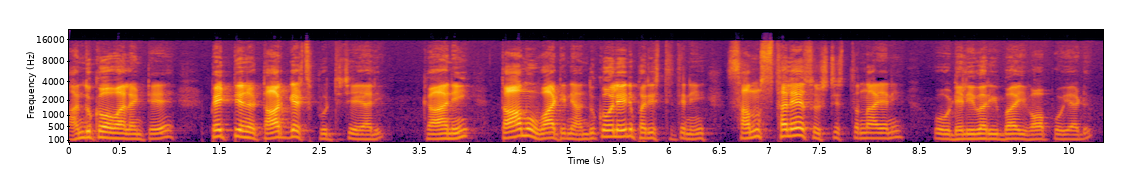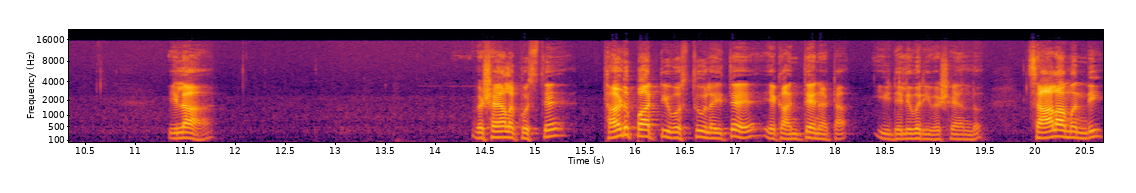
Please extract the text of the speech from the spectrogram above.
అందుకోవాలంటే పెట్టిన టార్గెట్స్ పూర్తి చేయాలి. కానీ తాము వాటిని అందుకోలేని పరిస్థితిని సంస్థలే సృష్టిస్తున్నాయని ఓ డెలివరీ బాయ్ వాపోయాడు. ఇలా విషయాలకు వస్తే థర్డ్ పార్టీ వస్తువులైతే ఇక అంతేనట ఈ డెలివరీ విషయంలో. చాలామంది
